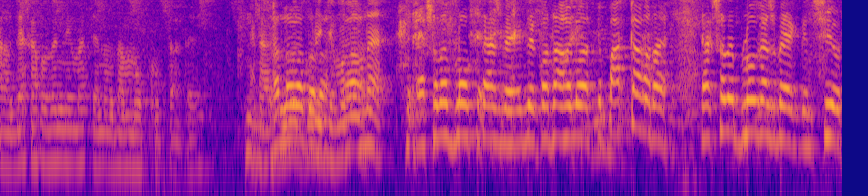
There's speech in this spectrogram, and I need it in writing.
আর দেখা পাবেন চ্যানেল দাম খুব তাড়াতাড়ি। হ্যাঁ, একসাথে ব্লগ আসবে। এই যে কথা হলো আজকে পাক্কা কথা। একসাথে ব্লগ আসবে একদিন শিওর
